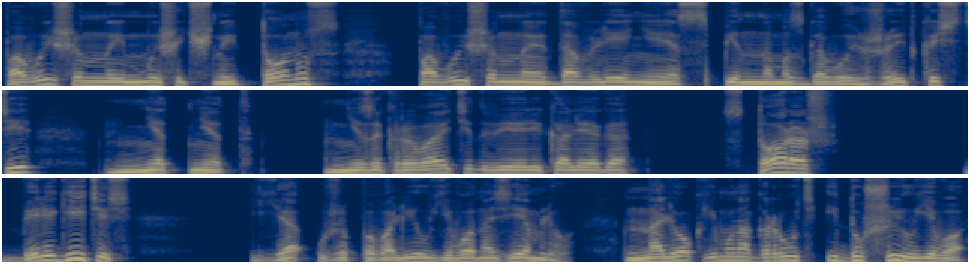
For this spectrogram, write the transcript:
повышенный мышечный тонус, повышенное давление спинномозговой жидкости. Нет-нет, не закрывайте двери, коллега. Сторож! Берегитесь! Я уже повалил его на землю, налег ему на грудь и душил его,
